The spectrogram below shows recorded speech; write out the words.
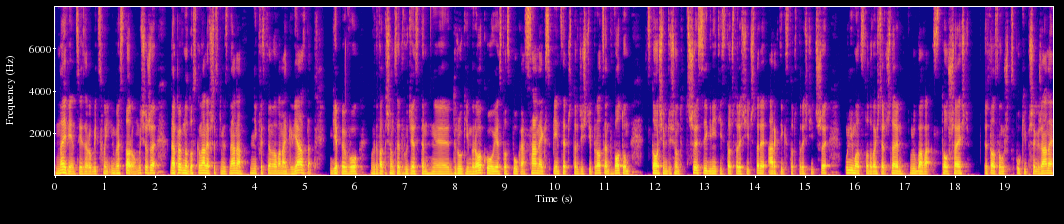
najwięcej zarobić swoim inwestorom. Myślę, że na pewno doskonale wszystkim znana, niekwestionowana gwiazda GPW w 2022 roku. Jest to spółka Sanex 540%, Votum 183, Signity 144, Arctic 143, Unimod 124, Lubawa 106. Czy to są już spółki przegrzane?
